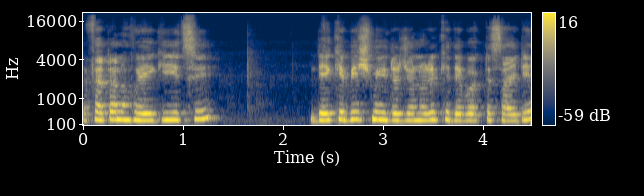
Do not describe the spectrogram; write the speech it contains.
ফেটানো হয়ে গিয়েছে। ডেকে বিশ মিনিটের জন্য রেখে দেবো একটা সাইডে।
